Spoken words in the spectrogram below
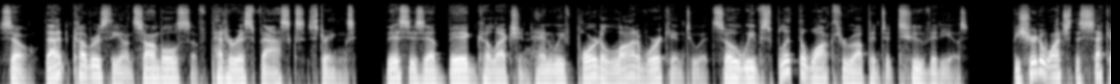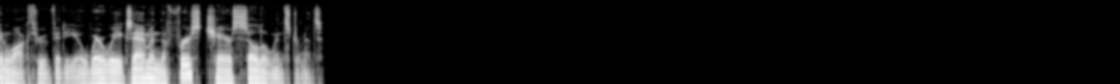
So that covers the ensembles of Pēteris Vasks strings. This is a big collection, and we've poured a lot of work into it, so we've split the walkthrough up into two videos. Be sure to watch the second walkthrough video where we examine the first chair solo instruments.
